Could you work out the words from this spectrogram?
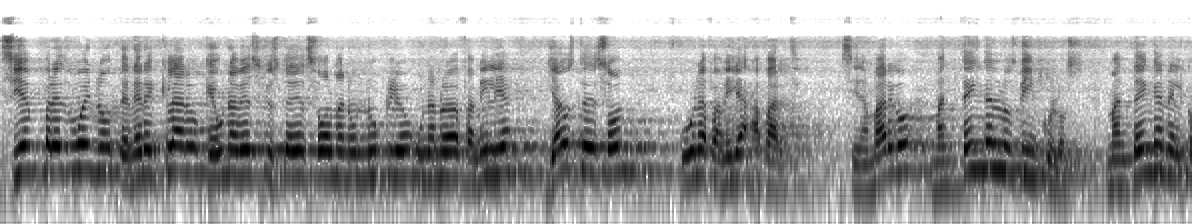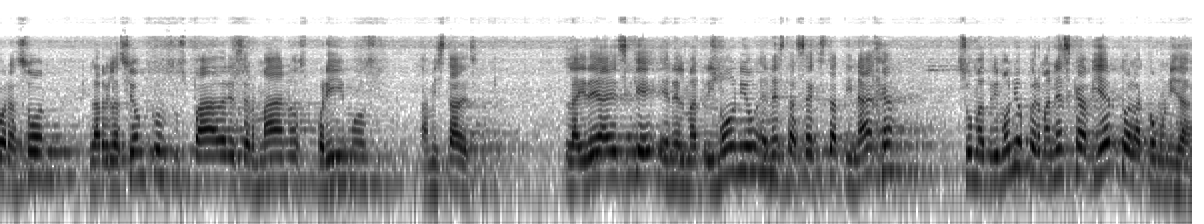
Siempre es bueno tener en claro que una vez que ustedes forman un núcleo, una nueva familia, ya ustedes son una familia aparte. Sin embargo, mantengan los vínculos, mantengan el corazón, la relación con sus padres, hermanos, primos, amistades. La idea es que en el matrimonio, en esta sexta tinaja, su matrimonio permanezca abierto a la comunidad.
